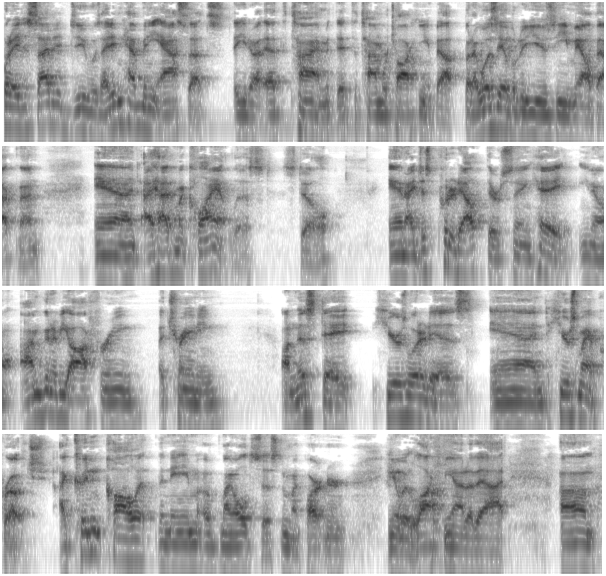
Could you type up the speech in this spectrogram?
What I decided to do was I didn't have many assets, you know, at the time, at the time we're talking about, but I was able to use email back then. And I had my client list still. And I just put it out there saying, hey, you know, I'm going to be offering a training on this date. Here's what it is. And here's my approach. I couldn't call it the name of my old system. My partner, you know, it locked me out of that. Um,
